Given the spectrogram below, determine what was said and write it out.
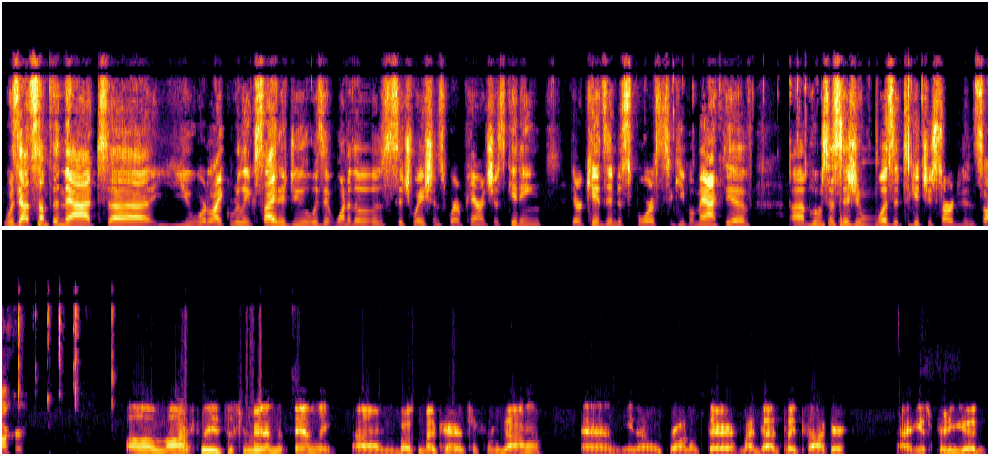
Was that something that uh, you were like really excited to do? Was it one of those situations where parents just getting their kids into sports to keep them active? Um, whose decision was it to get you started in soccer? Um, honestly, it just ran in the family. Um, both of my parents are from Ghana, and you know, growing up there, my dad played soccer, and he was pretty good.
